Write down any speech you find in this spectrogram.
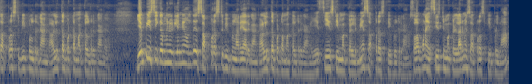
சப்ரஸ்டு பீப்புள் இருக்காங்க. அழுத்தப்பட்ட மக்கள் இருக்காங்க. எம்பிசி கம்யூனிட்டிலையுமே வந்து சப்ரஸ்டு பீப்புள் நிறையா இருக்காங்க. அழுத்தப்பட்ட மக்கள் இருக்காங்க. எஸ்சி எஸ்டி மக்களுமே சப்ரஸ்ட் பீப்புள் இருக்காங்க. சொல்லப்போனால் எஸ்சி எஸ்டி மக்கள் எல்லாருமே சப்ரஸ் பீப்புள் தான்.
